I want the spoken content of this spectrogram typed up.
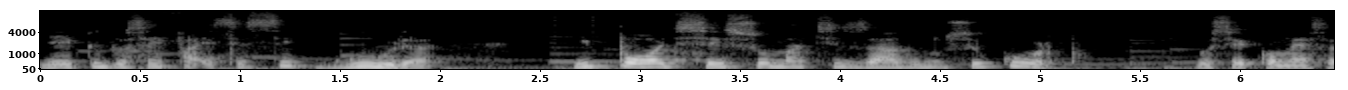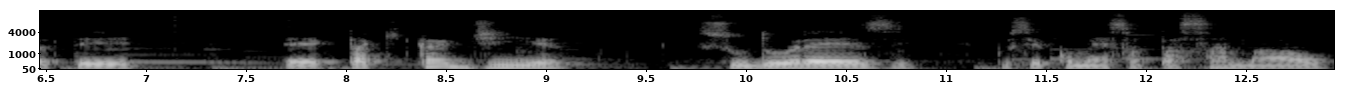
E aí o que você faz? Você segura e pode ser somatizado no seu corpo. Você começa a ter é, taquicardia, sudorese, você começa a passar mal,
